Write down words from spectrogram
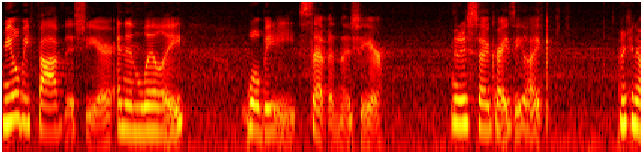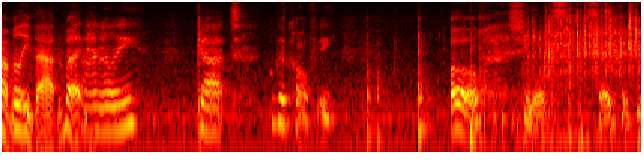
Mia will be five this year, and then Lily will be seven this year. It is so crazy, like, I cannot believe that, but finally got the coffee. Oh, she looks so pretty.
